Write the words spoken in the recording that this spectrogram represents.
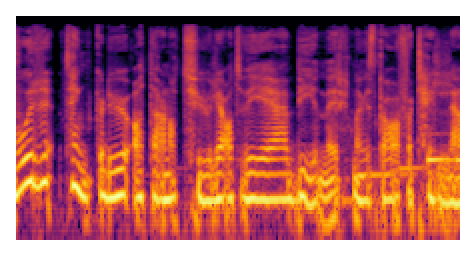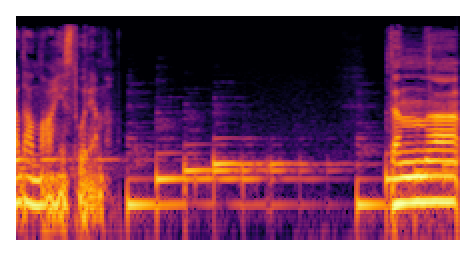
hvor tenker du at det er naturlig at vi begynner når vi skal fortelle denne historien? Den eh,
